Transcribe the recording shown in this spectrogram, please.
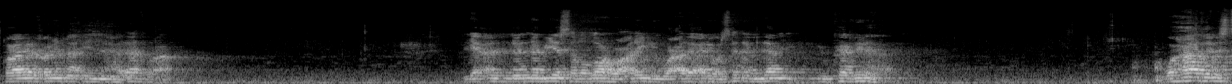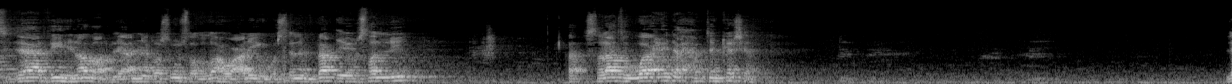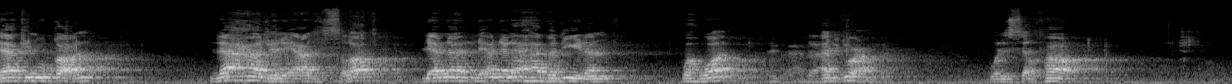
قال العلماء إنها لا تعاد لأن النبي صلى الله عليه وعلى آله وسلم لم يكررها. وهذا الاستدلال فيه نظر لأن الرسول صلى الله عليه وسلم بقي يصلي صلاة واحدة حتى انكشف. لكن يقال لا حاجة لإعادة الصلاة لأن لأن لها بديلا وهو الدعاء. والاستغفار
